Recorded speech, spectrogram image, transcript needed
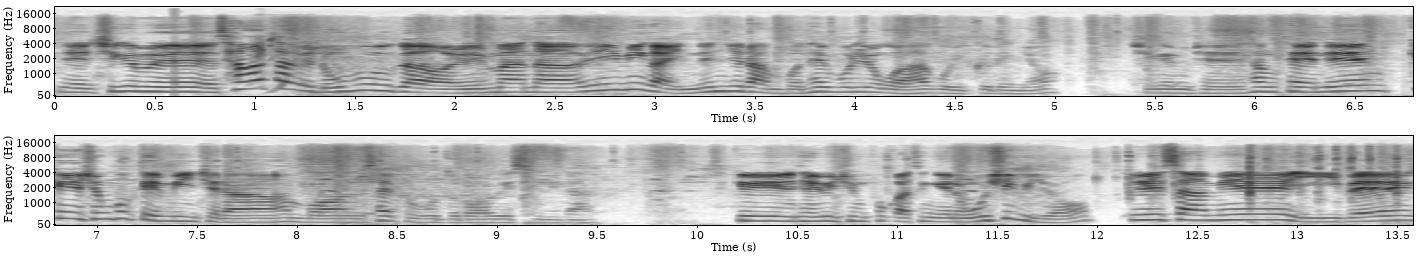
네, 지금은 상하탑의 로브가 얼마나 의미가 있는지를 한번 해보려고 하고 있거든요. 지금 제 상태는 스킬 증폭 데미지랑 한번 살펴보도록 하겠습니다. 스킬 데미지 증폭 같은 경우는 50이죠. 131,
